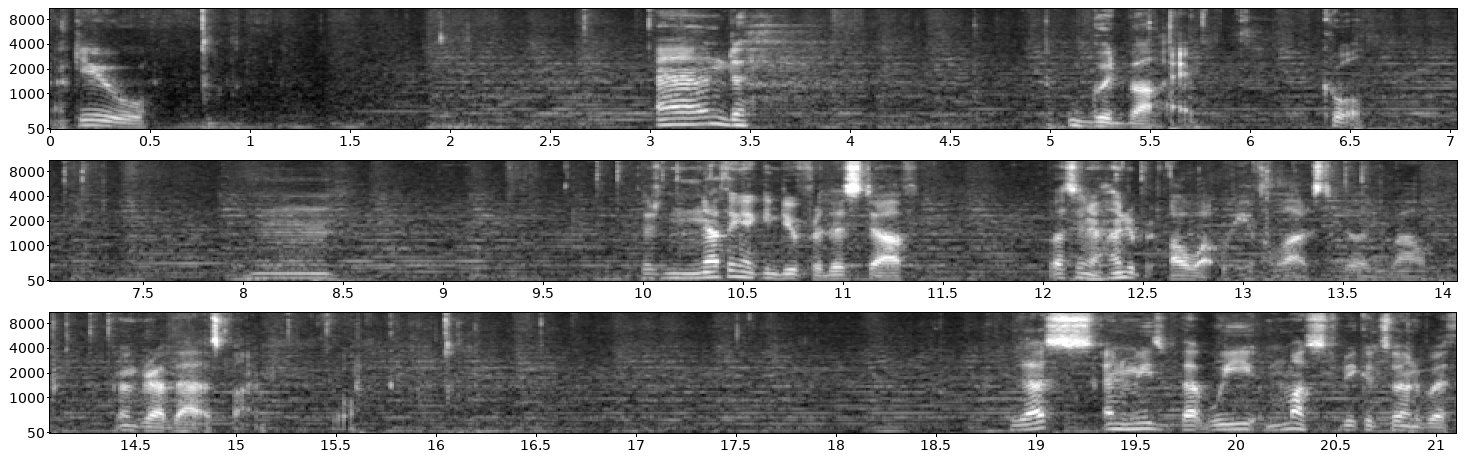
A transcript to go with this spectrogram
Thank you. And... Goodbye. Cool. Hmm. There's nothing I can do for this stuff. Less than 100... Oh, well, we have a lot of stability. Wow. I'm gonna grab that. That's fine. Cool. Less enemies that we must be concerned with.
